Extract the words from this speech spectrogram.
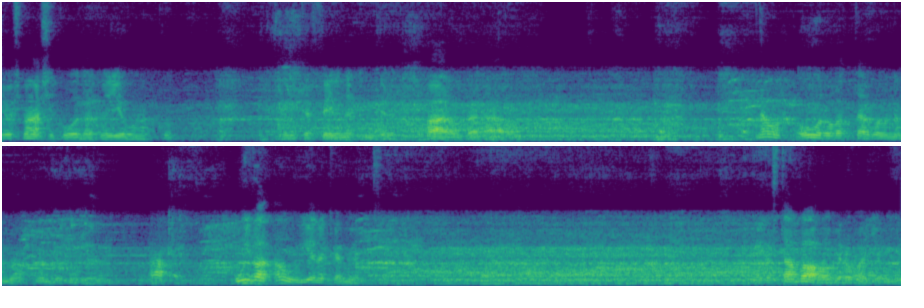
Jó, most másik oldalt megy jó, akkor. Most nem kell félni nekünk, 3 per 3. Nem, ó, rohadtál valami, nem lát, nem lát, nem. Ah, úgy van, ó, ilyen nekem jött. Aztán valahol rohadjon meg.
